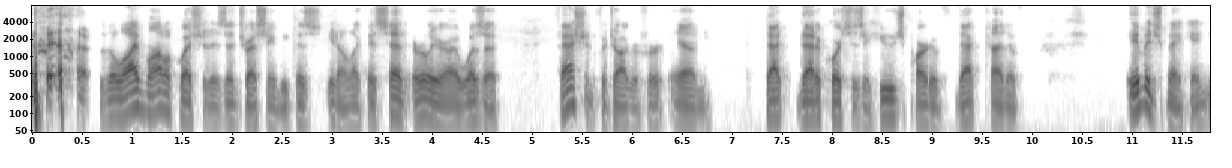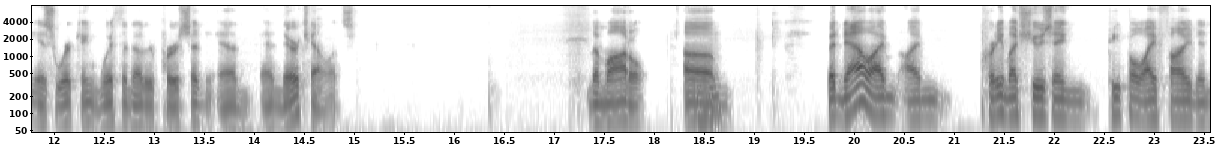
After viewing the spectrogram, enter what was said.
the live model question is interesting because you know, like I said earlier, I was a fashion photographer and that that of course is a huge part of that kind of image making is working with another person and and their talents the model mm-hmm. um but now i'm i'm pretty much using people i find in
